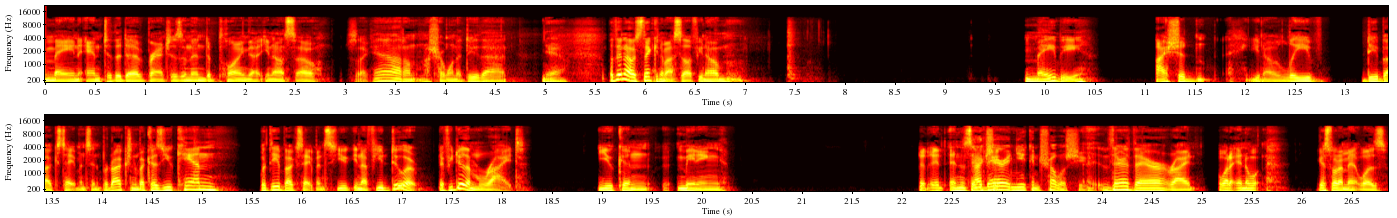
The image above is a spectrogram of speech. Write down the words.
main and to the dev branches, and then deploying that. You know, so it's like yeah, I don't, I'm not sure I want to do that. Yeah. But then I was thinking to myself, you know, maybe I should, you know, leave debug statements in production because you can with debug statements, you you know, if you do it if you do them right, you can meaning it, it- and it's They're actually there and you can troubleshoot. they're there, right? What and what, I guess what I meant was,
